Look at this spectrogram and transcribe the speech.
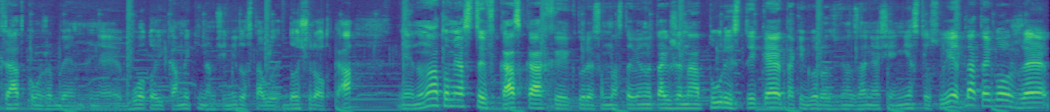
kratką, żeby e, błoto i kamyki nam się nie dostały do środka. E, no natomiast w kaskach, e, które są nastawione także na turystykę, takiego rozwiązania się nie stosuje, dlatego że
